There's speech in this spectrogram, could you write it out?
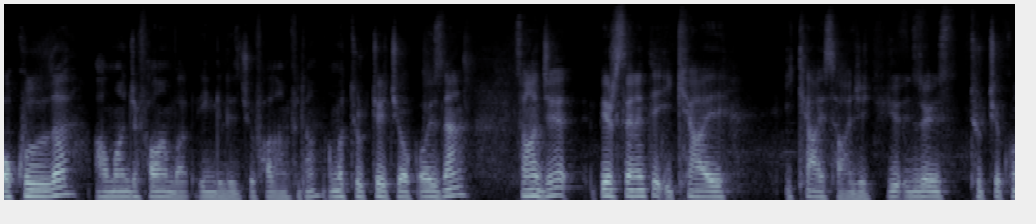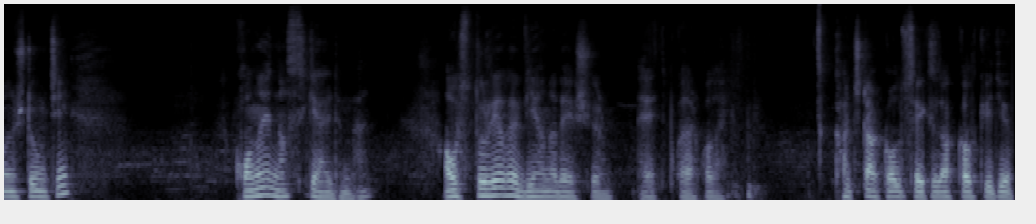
okulda Almanca falan var, İngilizce falan filan. Ama Türkçe hiç yok. O yüzden sadece bir senede iki ay, iki ay sadece yüzde yüz Türkçe konuştuğum için konuya nasıl geldim ben? Avusturya ve Viyana'da yaşıyorum. Evet bu kadar kolay. Kaç dakika oldu? 8 dakikalık video.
